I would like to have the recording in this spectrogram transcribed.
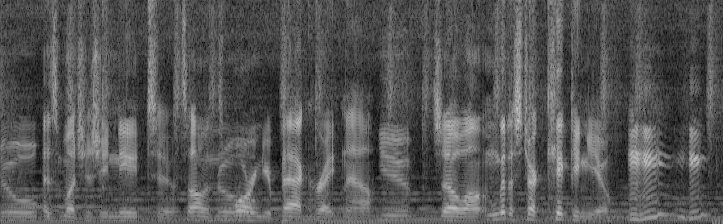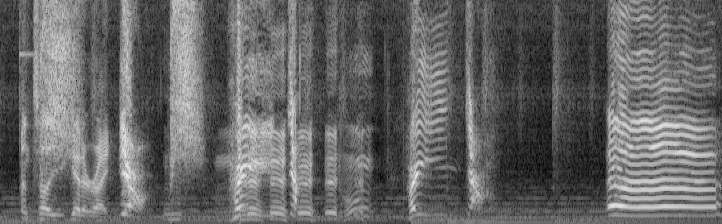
No. as much as you need to. It's always No. more in your back right now. Yep. So uh, I'm gonna start kicking you Mm-hmm. until you get it right. Yeah. Hey, yeah. Yeah. Ah!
